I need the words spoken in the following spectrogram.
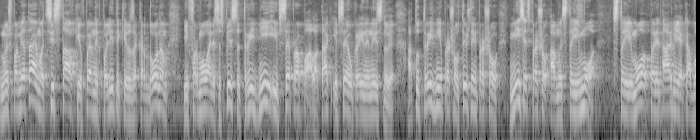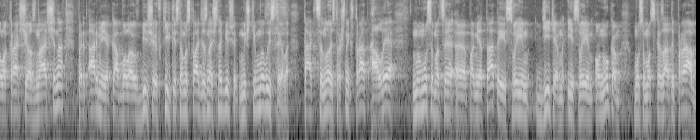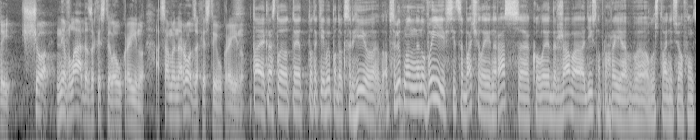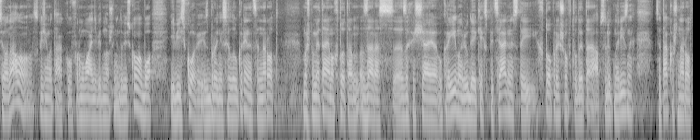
Ми ж пам'ятаємо ці ставки в певних політиків за кордоном і формування суспільства три дні, і все пропало. Так і все України не існує. А тут три дні пройшов, тиждень пройшов, місяць пройшов, а ми стоїмо. Стоїмо перед армією, яка була краще означена, перед армією, яка була в більше в кількісному складі значно більше. Ми ж тим ми вистояли. Так, ціною страшних втрат, але ми мусимо це е, пам'ятати і своїм дітям і своїм онукам мусимо сказати правду, що не влада захистила Україну, а саме народ захистив Україну. Та якраз то, то, то такий випадок Сергію абсолютно не новий. Всі це бачили і не раз, е, коли держава дійсно програє в облаштуванні цього функціоналу, скажімо так, у формуванні відношення до військових, бо і військові, і збройні сили України це народ. Ми ж пам'ятаємо, хто там зараз е, захищає Україну, люди яких спеціальностей, хто прийшов туди, та абсолютно різних. Це також народ.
